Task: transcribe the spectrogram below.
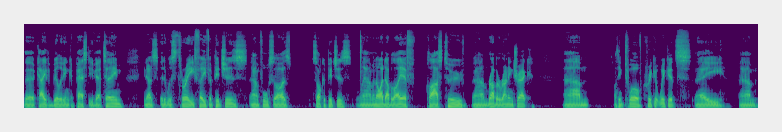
the capability and capacity of our team. You know, it's, it was three FIFA pitches, um, full size soccer pitches, um, an IAAF Class Two um, rubber running track. Um, I think twelve cricket wickets, a um,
